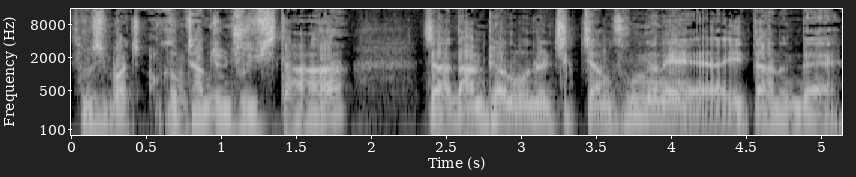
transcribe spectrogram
30분만 조금 잠 좀 줄입시다. 자, 남편 오늘 직장 송년회 있다 하는데,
